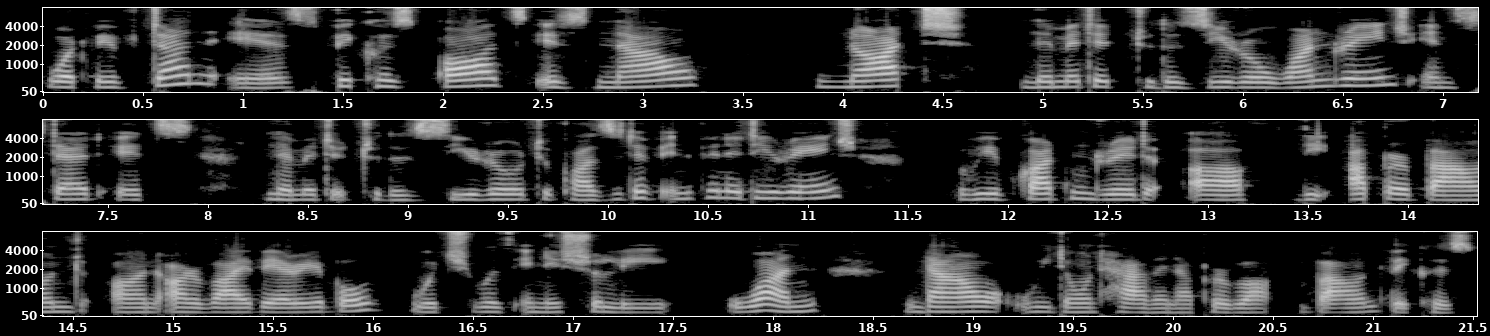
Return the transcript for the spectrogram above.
what we've done is, because odds is now not limited to the 0, 1 range, instead it's limited to the 0 to positive infinity range, we've gotten rid of the upper bound on our y variable, which was initially 1, now we don't have an upper bound because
